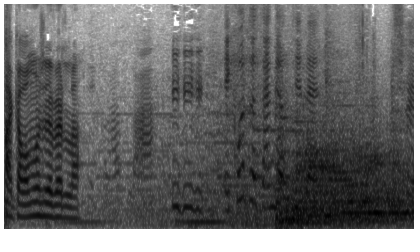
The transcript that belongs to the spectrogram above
Acabamos de verla. ¿Y cuántos años tienes? No sé.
